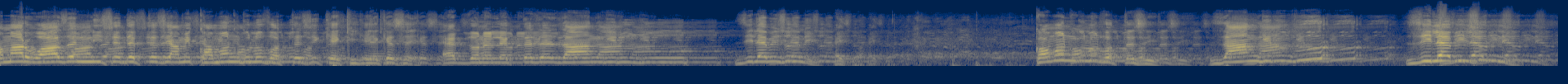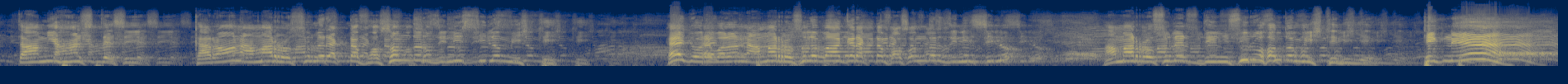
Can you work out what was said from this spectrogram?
আমার ওয়াজের নিচে দেখতেছি আমি কমনগুলো পড়তেছি, কে কি লিখেছে? একজনে লিখতেছে, জাহাঙ্গীর হুজুর। শুননি? কমনগুলো পড়তেছি, জাহাঙ্গীর হুজুর? জিলাপি শুননি? তা আমি হাসতেছি, কারণ আমার রসুলের একটা পছন্দের জিনিস ছিল মিষ্টি। হ্যাঁ জোরে বলেন আমার রসুল পাকের একটা পছন্দের জিনিস ছিল, আমার রসুলের দিন শুরু হতো মিষ্টি দিয়ে। ঠিক না?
